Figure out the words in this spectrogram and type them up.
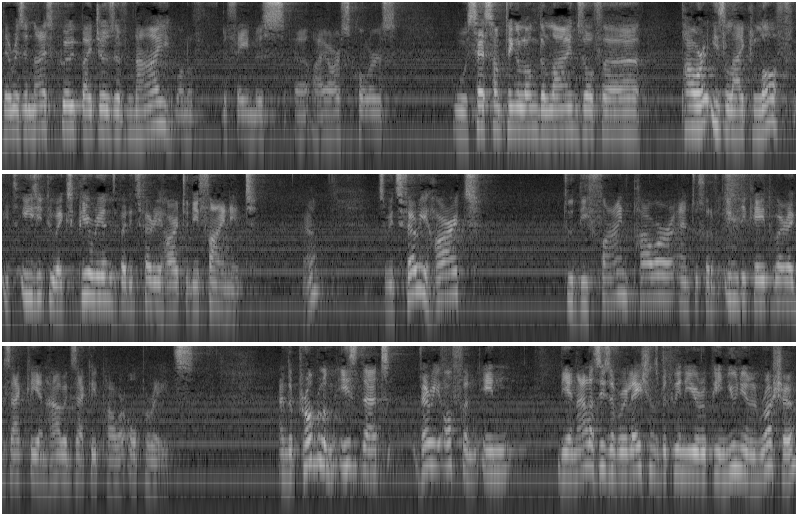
there is a nice quote by Joseph Nye, one of the famous uh, IR scholars, who says something along the lines of uh, power is like love. It's easy to experience, but it's very hard to define it. Yeah? So it's very hard to define power and to sort of indicate where exactly and how exactly power operates. And the problem is that very often in the analysis of relations between the European Union and Russia,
